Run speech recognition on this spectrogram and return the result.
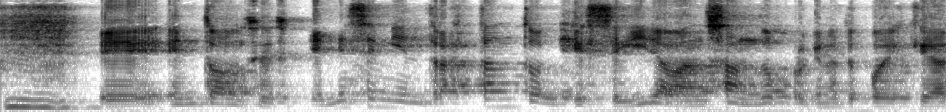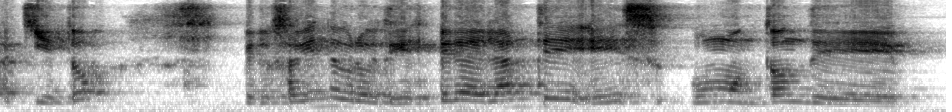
Eh, entonces, en ese mientras tanto hay que seguir avanzando porque no te puedes quedar quieto, pero sabiendo que lo que te espera adelante es un montón de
